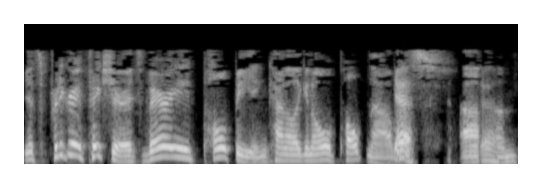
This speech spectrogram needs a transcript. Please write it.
It's a pretty great picture. It's very pulpy and kind of like an old pulp novel. Yes. Um,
